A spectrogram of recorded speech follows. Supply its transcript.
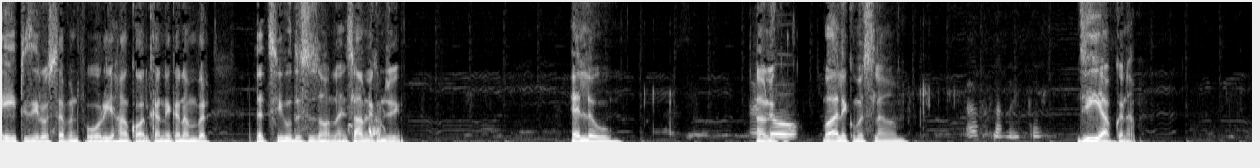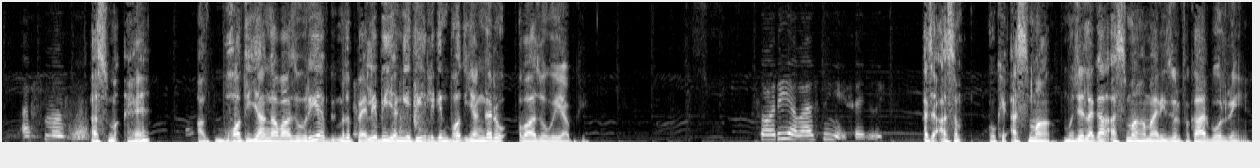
eight zero seven four. यहाँ कॉल करने का नंबर। Let's see who this is online सलाम जी। हेलो वालेकुम अस्सलाम। जी आपका नाम? अस्मा। अस्मा है? आप बहुत यंग आवाज़ हो रही है मतलब पहले भी यंग ही थी लेकिन बहुत यंगर आवाज़ हो गई आपकी। सॉरी आवाज़ नहीं है सही अच्छा असम ओके अस्मा। मुझे लगा अस्मा हमारी जुल्फकार बोल रही हैं।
